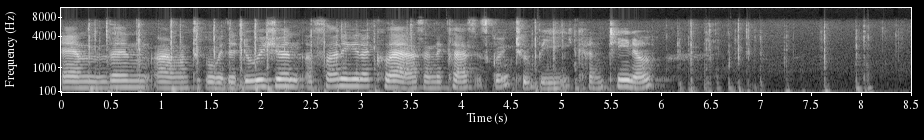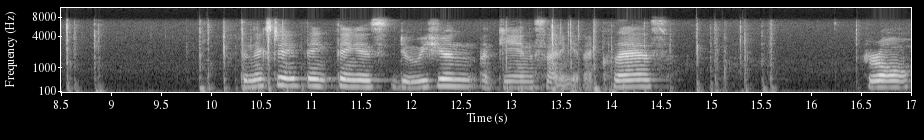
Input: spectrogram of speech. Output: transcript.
and then I want to go with the division assigning it a class and the class is going to be container the next thing, thing is division again assigning it a class. Raw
